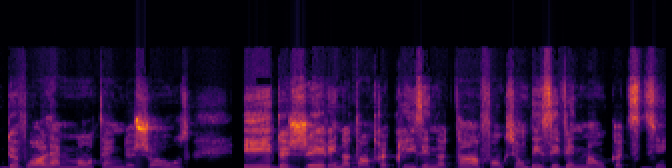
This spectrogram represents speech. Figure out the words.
de voir la montagne de choses et de gérer notre entreprise et notre temps en fonction des événements au quotidien.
